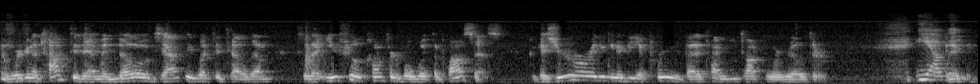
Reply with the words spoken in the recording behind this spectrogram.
and we're going to talk to them and know exactly what to tell them so that you feel comfortable with the process because you're already going to be approved by the time you talk to a realtor. Yeah, we,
